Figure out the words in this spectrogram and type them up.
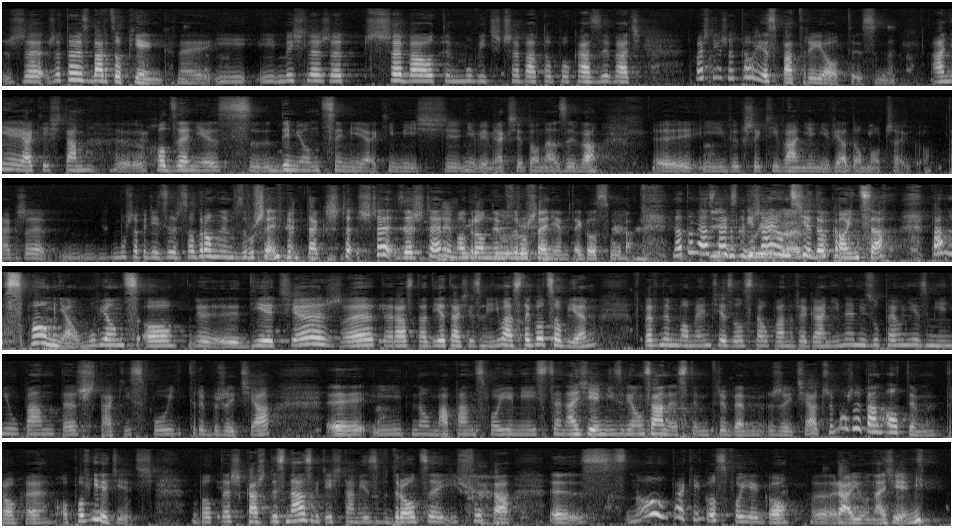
że, że to jest bardzo piękne i, i myślę, że trzeba o tym mówić, trzeba to pokazywać, właśnie, że to jest patriotyzm a nie jakieś tam e, chodzenie z dymiącymi jakimiś, nie wiem jak się to nazywa, e, i wykrzykiwanie nie wiadomo czego. Także mm, muszę powiedzieć, że z ogromnym wzruszeniem, tak szcze, szcze, ze szczerym, ogromnym wzruszeniem tego słucham. Natomiast tak zbliżając się do końca, Pan wspomniał, mówiąc o e, diecie, że teraz ta dieta się zmieniła. Z tego co wiem, w pewnym momencie został Pan weganinem i zupełnie zmienił Pan też taki swój tryb życia y, i no, ma Pan swoje miejsce na ziemi związane z tym trybem życia. Czy może Pan o tym trochę opowiedzieć? bo też każdy z nas gdzieś tam jest w drodze i szuka no, takiego swojego raju na ziemi.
